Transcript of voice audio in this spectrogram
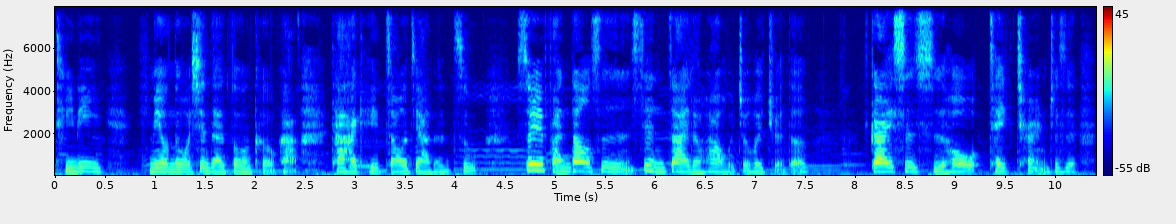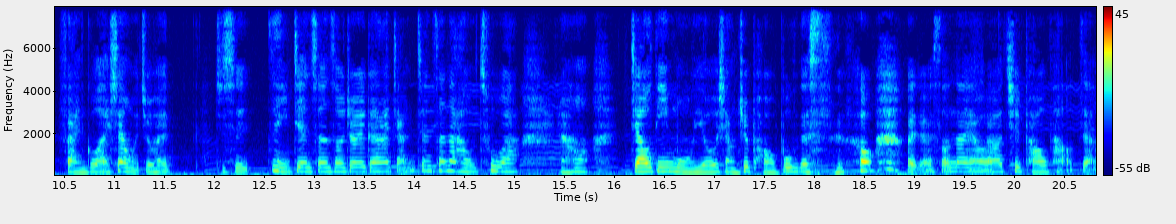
体力。没有那么现在这么可怕，他还可以招架得住，所以反倒是现在的话，我就会觉得该是时候 take turn，就是反过来，像我就会就是自己健身的时候，就会跟他讲健身的好处啊，然后脚底抹油想去跑步的时候，我就说那要不要去跑跑这样？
